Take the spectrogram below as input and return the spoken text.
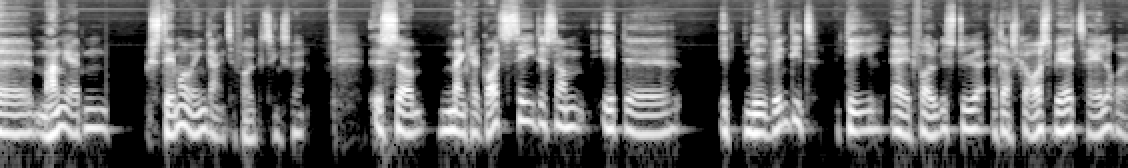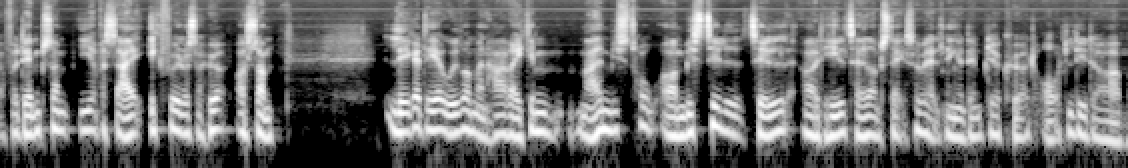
Øh, mange af dem stemmer jo ikke engang til folketingsvalg. Øh, så man kan godt se det som et, øh, et nødvendigt del af et folkestyre, at der skal også være et talerør for dem, som i og for sig ikke føler sig hørt, og som ligger derude, hvor man har rigtig meget mistro og mistillid til, og det hele taget om statsforvaltningen, den bliver kørt ordentligt og,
